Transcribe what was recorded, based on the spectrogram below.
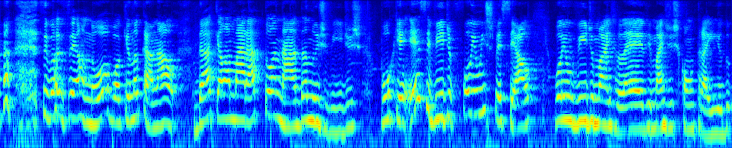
Se você é novo aqui no canal, dá aquela maratonada nos vídeos, porque esse vídeo foi um especial, foi um vídeo mais leve, mais descontraído,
